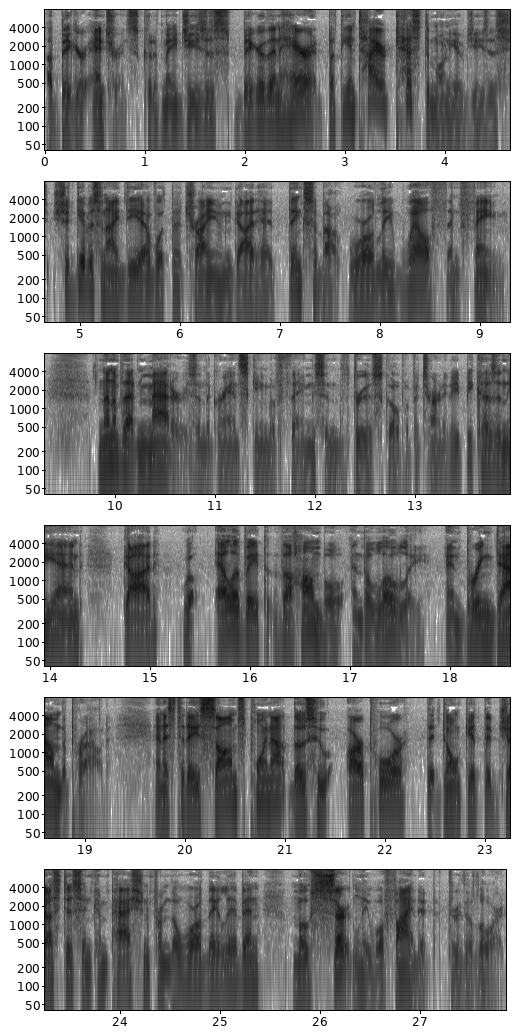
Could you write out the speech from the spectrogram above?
a bigger entrance, could have made Jesus bigger than Herod, but the entire testimony of Jesus should give us an idea of what the triune Godhead thinks about worldly wealth and fame. None of that matters in the grand scheme of things and through the scope of eternity, because in the end, God will elevate the humble and the lowly and bring down the proud. And as today's Psalms point out, those who are poor, that don't get the justice and compassion from the world they live in, most certainly will find it through the Lord.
